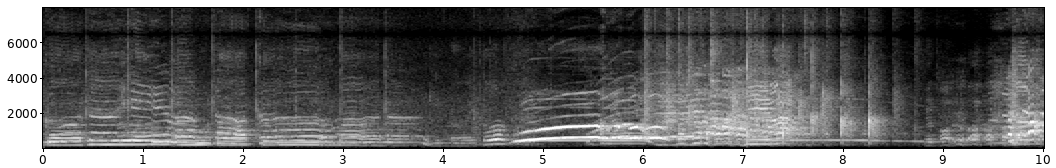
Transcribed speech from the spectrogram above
Kau hilang tak ke mana. Gitu itu. Gila.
